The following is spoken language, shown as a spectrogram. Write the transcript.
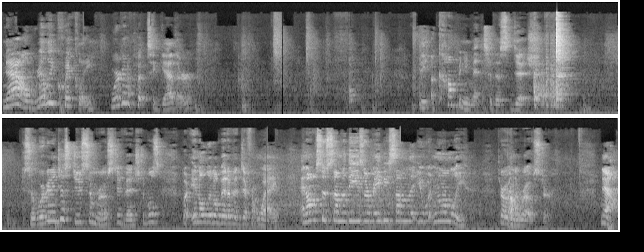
now really quickly, we're gonna put together the accompaniment to this dish. So we're gonna just do some roasted vegetables, but in a little bit of a different way. And also some of these are maybe some that you wouldn't normally throw in the roaster. Now,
